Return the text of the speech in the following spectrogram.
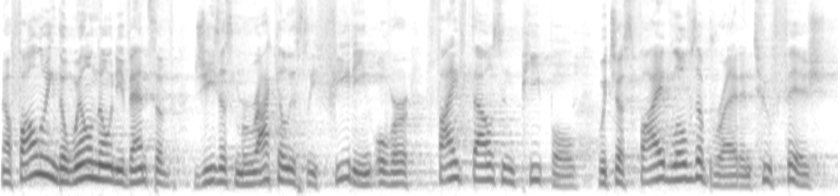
Now, following the well known events of Jesus miraculously feeding over 5,000 people with just five loaves of bread and two fish,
